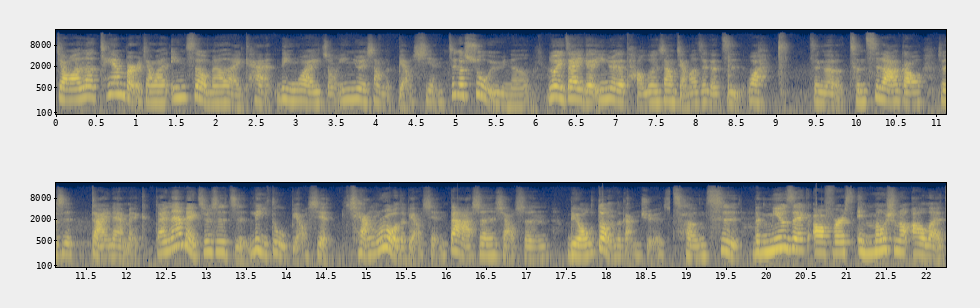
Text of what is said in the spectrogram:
讲完了 timbre，讲完音色，我们要来看另外一种音乐上的表现。这个术语呢，如果你在一个音乐的讨论上讲到这个字，哇！整个层次拉高，就是 dynamic。dynamic 就是指力度表现、强弱的表现、大声、小声、流动的感觉。层次，the music offers emotional outlet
